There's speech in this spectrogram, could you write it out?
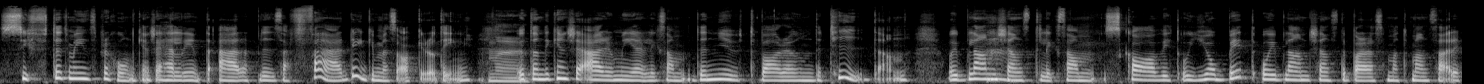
syftet med inspiration kanske heller inte är att bli så färdig med saker och ting. Nej. Utan det kanske är mer liksom det njutbara under tiden. Och ibland mm. känns det liksom skavigt och jobbigt och ibland känns det bara som att man så här,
